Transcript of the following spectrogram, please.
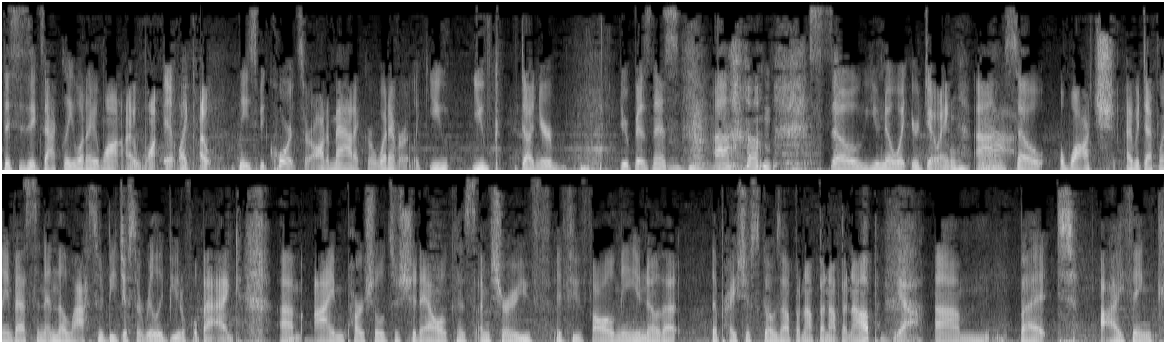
This is exactly what I want. I want it like I, it needs to be quartz or automatic or whatever. Like you you've done your your business, um, so you know what you're doing. Um, Yeah. So a watch I would definitely invest in, and the last would be just a really beautiful bag. Um, I'm partial to Chanel because I'm sure you've if you follow me, you know that the price just goes up and up and up and up. Yeah. Um, but I think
